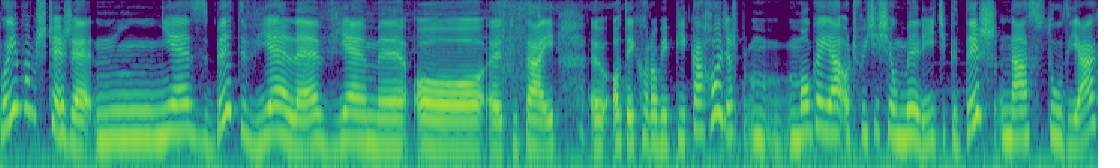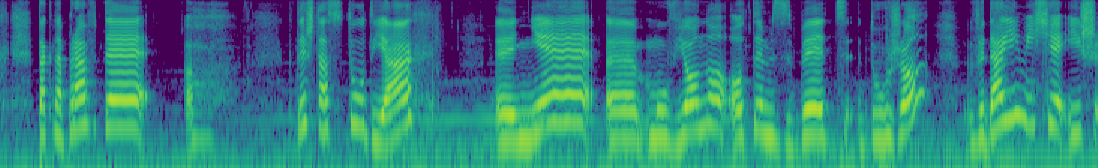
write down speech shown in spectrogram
powiem wam szczerze, mm, niezbyt wiele wiemy o e, tutaj, e, o tej chorobie pika, chociaż mogę ja oczywiście się mylić, gdyż na studiach tak naprawdę... Och, gdyż na studiach nie e, mówiono o tym zbyt dużo. Wydaje mi się, iż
